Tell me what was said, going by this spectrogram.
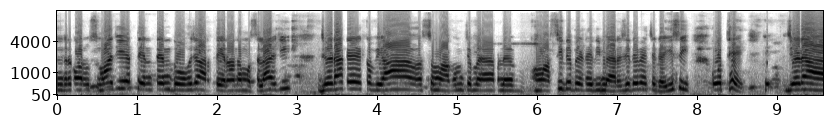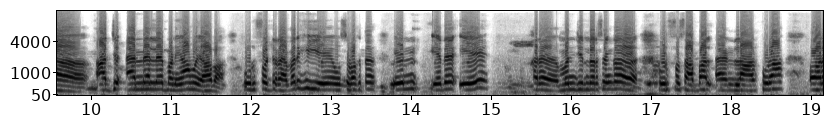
ਇੰਦਰ ਕੌਰ ਉਸਮਾ ਜੀ, ਇਹ 3-3 2013 ਦਾ ਮਸਲਾ ਹੈ ਜੀ, ਜਿਹੜਾ ਕਿ ਇੱਕ ਵਿਆਹ ਸਮਾਗਮ ਚ ਮੈਂ ਆਪਣੇ ਮਾਸੀ ਦੇ ਬੇਟੇ ਦੀ ਮੈਰਿਜ ਦੇ ਵਿੱਚ ਗਈ ਸੀ। ਉੱਥੇ ਜਿਹੜਾ ਅੱਜ ਐਮਐਲਏ ਬਣਿਆ ਹੋਇਆ ਵਾ, ਉਰਫ ਡਰਾਈਵਰ ਹੀ ਇਹ ਉਸ ਵਕਤ ਇਹਦੇ ਇਹ ਮਨਜਿੰਦਰ ਸਿੰਘ, ਉਰਫ ਸਾਬਾ ਐਂਡ ਲਾਲਪੁਰਾ ਔਰ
